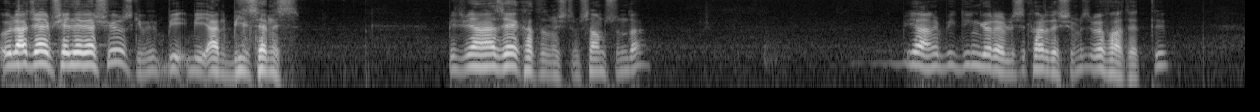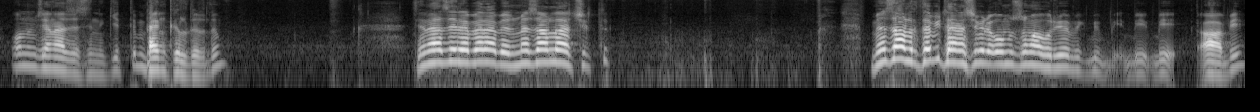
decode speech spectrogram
Öyle acayip şeyler yaşıyoruz ki bir, bir, yani bilseniz. Bir cenazeye katılmıştım Samsun'da. Yani bir din görevlisi kardeşimiz vefat etti. Onun cenazesini gittim ben kıldırdım. Cenazeyle beraber mezarlığa çıktık. Mezarlıkta bir tanesi böyle omuzuma vuruyor bir, bir, bir- bir abi.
